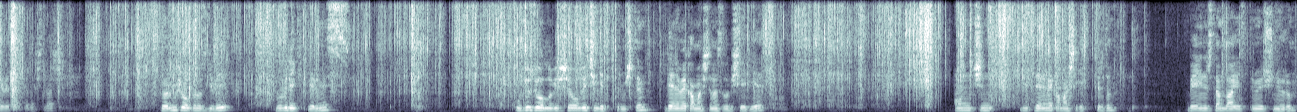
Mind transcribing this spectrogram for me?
Evet arkadaşlar. Görmüş olduğunuz gibi bu bilekliklerimiz ucuz yollu bir şey olduğu için getirtmiştim. Denemek amaçlı nasıl bir şey diye. Onun için bir denemek amaçlı getirttirdim. Beğenirsem daha getirtmeyi düşünüyorum.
